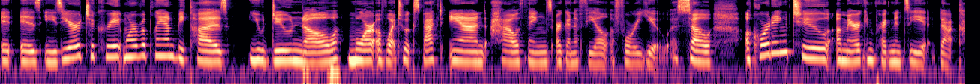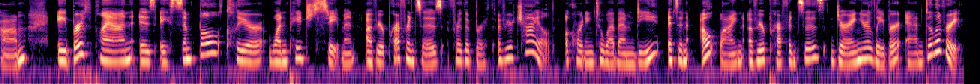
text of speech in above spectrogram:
it is easier to create more of a plan because you do know more of what to expect and how things are going to feel for you. So, according to AmericanPregnancy.com, a birth plan is a simple, clear, one page statement of your preferences for the birth of your child. According to WebMD, it's an outline of your preferences during your labor and delivery.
